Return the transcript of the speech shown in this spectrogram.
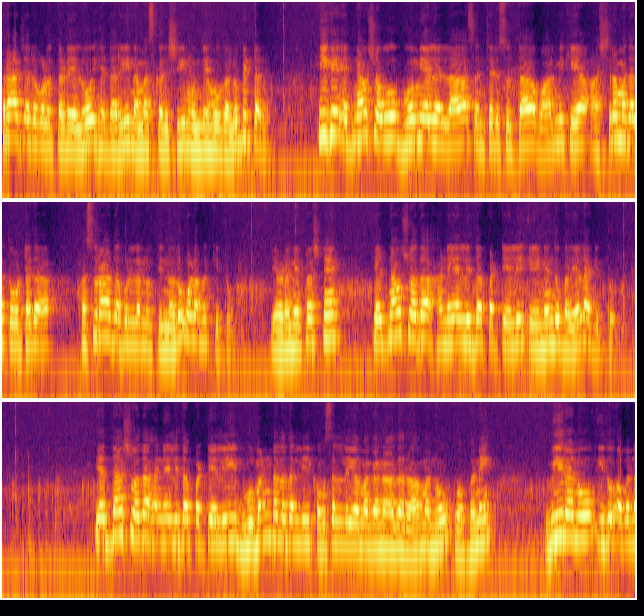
ರಾಜರುಗಳು ತಡೆಯಲು ಹೆದರಿ ನಮಸ್ಕರಿಸಿ ಮುಂದೆ ಹೋಗಲು ಬಿಟ್ಟರು. ಹೀಗೆ ಯಜ್ಞಾಂಶವು ಭೂಮಿಯಲ್ಲೆಲ್ಲ ಸಂಚರಿಸುತ್ತಾ ವಾಲ್ಮೀಕಿಯ ಆಶ್ರಮದ ತೋಟದ ಹಸುರಾದ ಹುಲ್ಲನ್ನು ತಿನ್ನಲು ಒಳಹಕ್ಕಿತು. ಎರಡನೇ ಪ್ರಶ್ನೆ ಯಜ್ಞಾಶ್ವದ ಹಣೆಯಲ್ಲಿದ್ದ ಪಟ್ಟಿಯಲ್ಲಿ ಏನೆಂದು ಬರೆಯಲಾಗಿತ್ತು? ಯಜ್ಞಾಶ್ವದ ಹಣೆಯಲ್ಲಿದ್ದ ಪಟ್ಟಿಯಲ್ಲಿ ಭೂಮಂಡಲದಲ್ಲಿ ಕೌಸಲ್ಯ ಮಗನಾದ ರಾಮನು ಒಬ್ಬನೇ. ವೀರನು, ಇದು ಅವನ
